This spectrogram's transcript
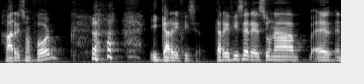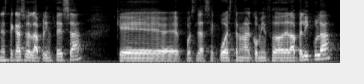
Harrison Ford y Carrie Fisher. Carrie Fisher es una, eh, en este caso, es la princesa que pues la secuestran al comienzo de la película,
